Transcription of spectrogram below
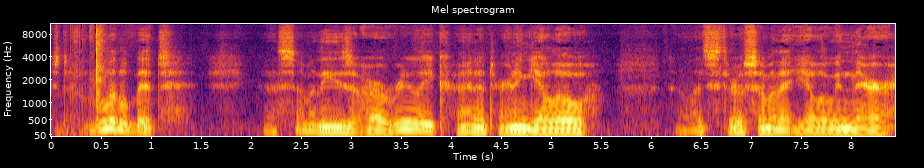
just a little bit uh, some of these are really kind of turning yellow. So let's throw some of that yellow in there.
